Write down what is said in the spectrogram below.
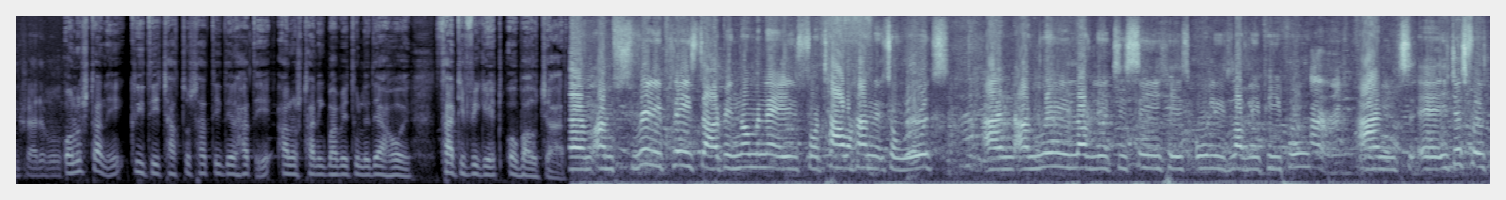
incredible. অনুষ্ঠানে কৃতি ছাত্রছাত্রীদের হাতে আনুষ্ঠানিকভাবে তুলে দেওয়া হয় সার্টিফিকেট ও ভাউচার Um, I'm s- really pleased that I've been nominated for Tower Hamlets Awards, and I'm really lovely to see his, all these lovely people, and uh, it just feels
